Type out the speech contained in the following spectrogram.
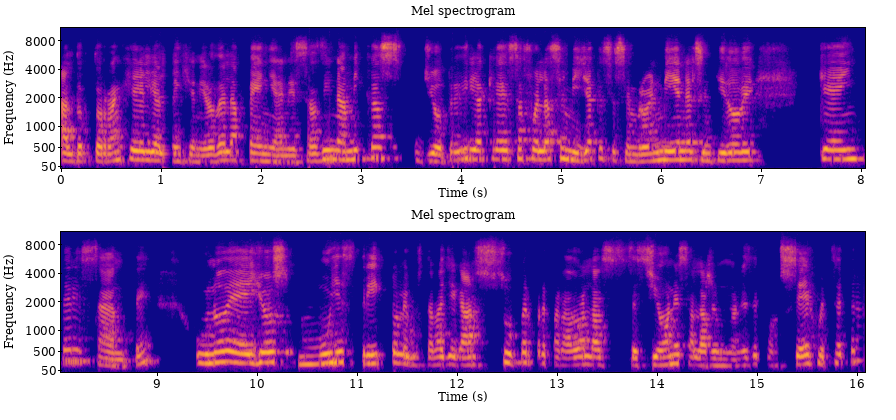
al doctor Rangel y al ingeniero de la Peña en esas dinámicas, yo te diría que esa fue la semilla que se sembró en mí en el sentido de qué interesante. Uno de ellos, muy estricto, le gustaba llegar súper preparado a las sesiones, a las reuniones de consejo, etcétera.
